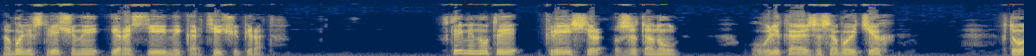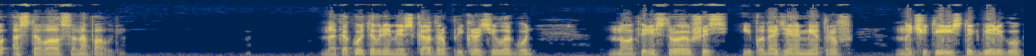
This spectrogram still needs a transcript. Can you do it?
но были встречены и рассеяны картечью пиратов. В три минуты крейсер затонул, увлекая за собой тех, кто оставался на палубе. На какое-то время эскадра прекратил огонь, но, перестроившись и подойдя метров на четыреста к берегу,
